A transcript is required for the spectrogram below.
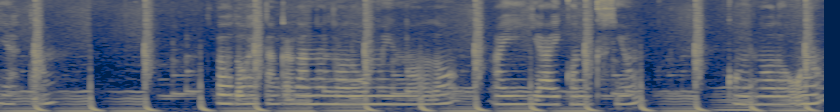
Ya están los dos están cargando el nodo 1 y el nodo 2 ahí ya hay conexión con el nodo 1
